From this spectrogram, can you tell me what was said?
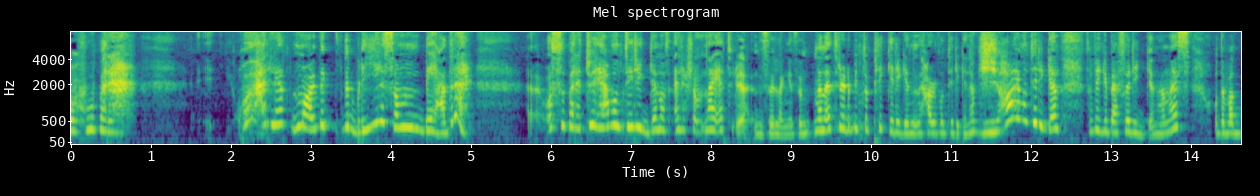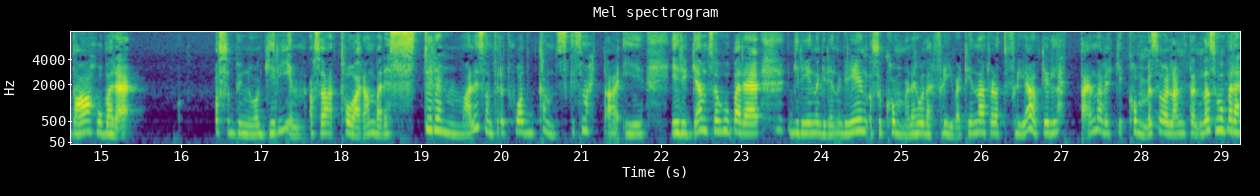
Og hun bare Å, herlighet, det, det blir liksom bedre. Og så bare Du, jeg har vondt i ryggen. Og så- Eller så, nei, jeg tror det er så lenge siden. Men jeg tror det begynte å prikke i ryggen. Har du vondt i ryggen? Og ja, jeg har vondt i ryggen. Så fikk jeg be for ryggen hennes, og det var da hun bare og så begynner hun å grine. Altså, Tårene bare strømma, liksom, for at hun hadde ganske smerter i, i ryggen. Så hun bare griner og griner og griner, og så kommer det hun der flyvertinna, for at flyet er jo ikke letta ennå, vi har ikke kommet så langt ennå. Så hun bare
